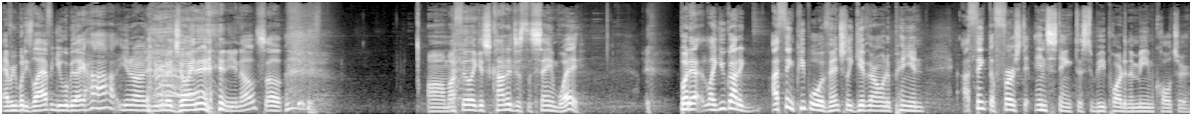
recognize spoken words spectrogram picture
everybody's laughing. You will be like, ha, ha, you know, you're gonna join in, you know. So, um, I feel like it's kind of just the same way. But uh, like you got to, I think people will eventually give their own opinion. I think the first instinct is to be part of the meme culture,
